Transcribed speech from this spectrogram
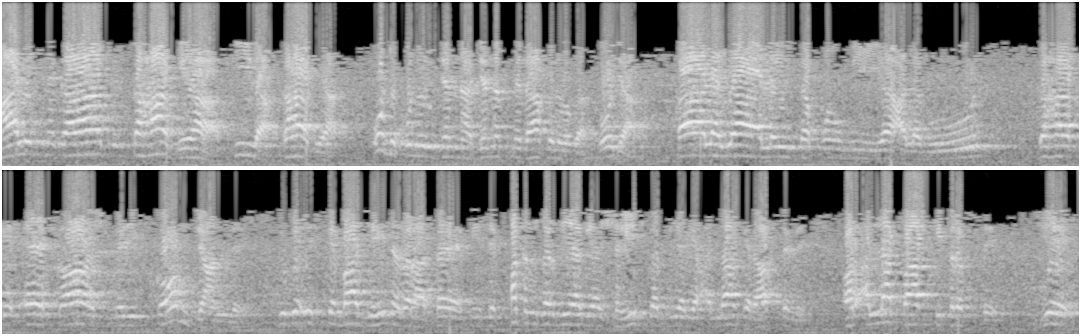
مالک نے کہا کہ کہا گیا کیلا کہا گیا، ادخل الجنہ، جنت میں داخل ہوگا، ہو جا۔ کالا یا لئی قومی یا کہا کہ اے کاش، میری قوم جان لے، کیونکہ اس کے بعد یہی نظر آتا ہے کہ اسے قتل کر دیا گیا، شہید کر دیا گیا اللہ کے راستے میں۔ اور اللہ پاک کی طرف سے یہ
